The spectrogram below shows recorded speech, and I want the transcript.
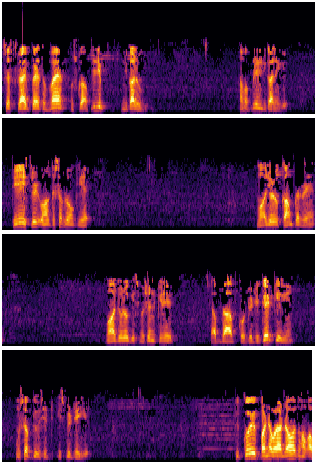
سبسکرائب کرے تو میں اس کو اپنے لیے نکالوں گی۔ ہم اپنے لیے نکالیں گے۔ تو یہ اسپرٹ وہاں کے سب لوگوں کی ہے۔ وہاں جو لوگ کام کر رہے ہیں، وہاں جو لوگ اس مشن کے لیے اپنے آپ کو ڈیڈیکیٹ کیے ہوئے ہیں، ان سب کی اسپرٹ ہے یہ۔ کہ کوئی پڑھنے والا نہ ہو تو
